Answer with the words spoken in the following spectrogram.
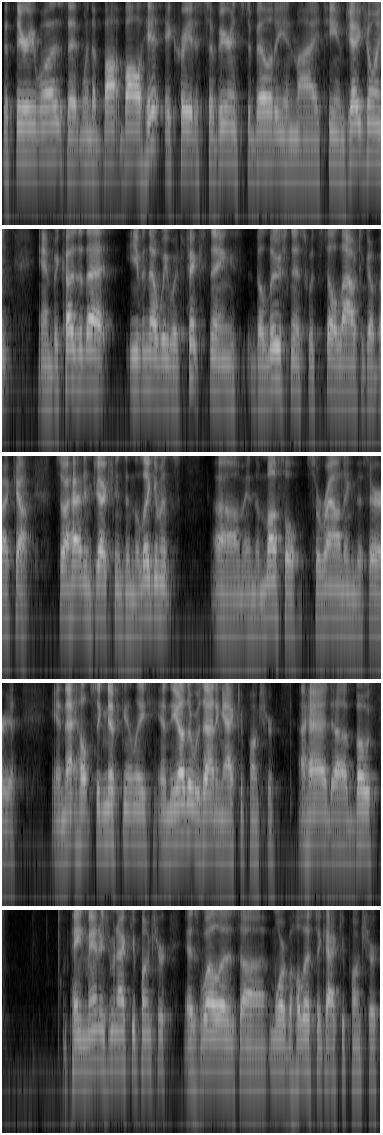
The theory was that when the ball hit, it created a severe instability in my TMJ joint. And because of that, even though we would fix things, the looseness would still allow it to go back out. So I had injections in the ligaments um, and the muscle surrounding this area. And that helped significantly. And the other was adding acupuncture. I had uh, both pain management acupuncture as well as uh, more of a holistic acupuncture,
